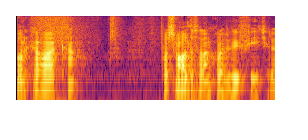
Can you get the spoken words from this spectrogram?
Porca vacca. La prossima volta sarà ancora più difficile.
